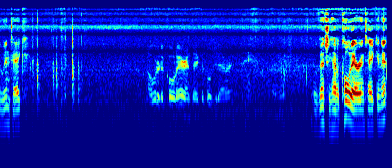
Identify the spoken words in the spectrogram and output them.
new intake. I ordered a cold air intake. I told you that, right? We'll eventually have a cold air intake in it.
